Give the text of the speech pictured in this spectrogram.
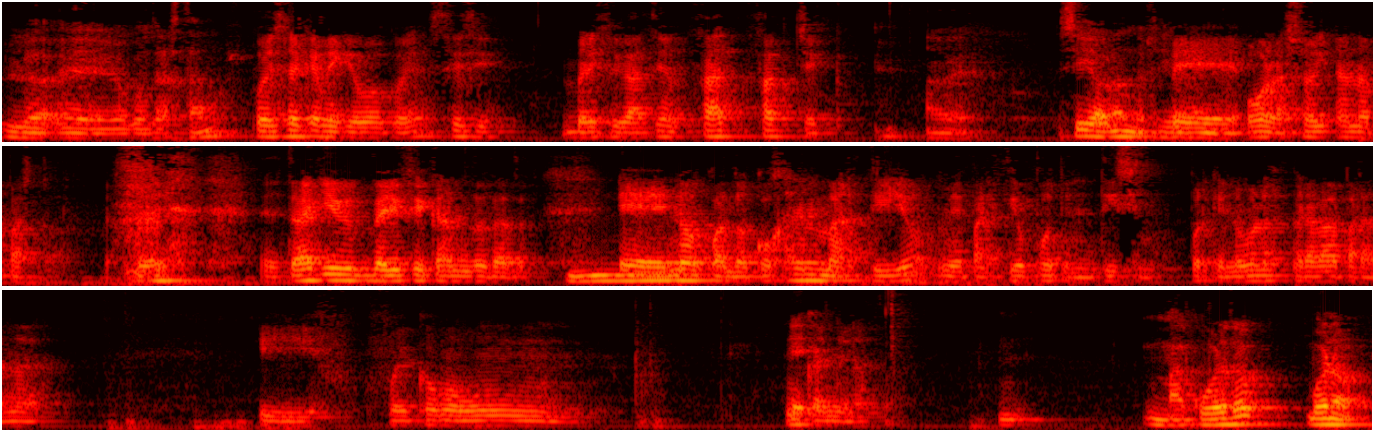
Lo, eh, lo contrastamos. Puede ser que me equivoque, ¿eh? Sí, sí. Verificación. Fa- fact check. A ver. Sigue hablando, sigue Eh, hablando. hola, soy Ana Pastor. Estoy, estoy aquí verificando datos. Mm. Eh, no, cuando cogen el martillo me pareció potentísimo, porque no me lo esperaba para nada. Y fue como un, un Eh, cañonazo. me acuerdo, bueno,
